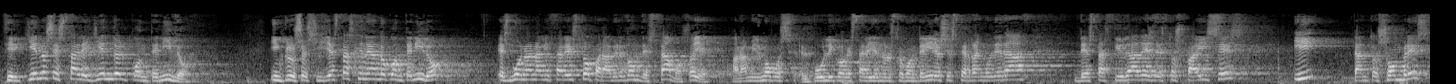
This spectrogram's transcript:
es decir, ¿quién nos está leyendo el contenido? Incluso si ya estás generando contenido, es bueno analizar esto para ver dónde estamos. Oye, ahora mismo pues el público que está leyendo nuestro contenido es este rango de edad, de estas ciudades, de estos países y tantos hombres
